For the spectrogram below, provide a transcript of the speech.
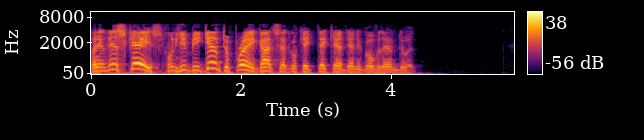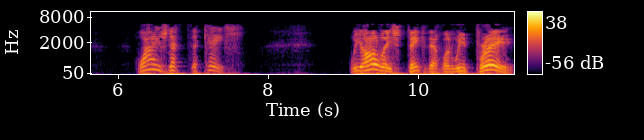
But in this case, when he began to pray, God said, okay, take care, Daniel, go over there and do it. Why is that the case? We always think that when we pray,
